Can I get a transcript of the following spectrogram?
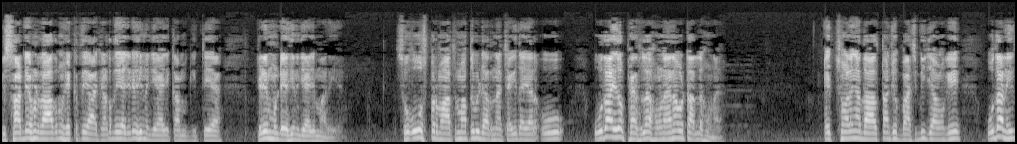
ਵੀ ਸਾਡੇ ਹੁਣ ਰਾਤ ਨੂੰ ਹਿੱਕ ਤੇ ਆ ਚੜਦੇ ਆ ਜਿਹੜੇ ਅਸੀਂ ਨਜਾਇਜ਼ ਕੰਮ ਕੀਤੇ ਆ, ਜਿਹੜੇ ਮੁੰਡੇ ਅਸੀਂ ਨਜਾਇਜ਼ ਮਾਰੇ ਆ। ਸੋ ਉਸ ਪ੍ਰਮਾਤਮਾ ਤੋਂ ਵੀ ਡਰਨਾ ਚਾਹੀਦਾ ਯਾਰ, ਉਹ, ਉਹਦਾ ਜਦੋਂ ਫੈਸਲਾ ਹੋਣਾ ਨਾ, ਉਹ ਟੱਲ ਹੋਣਾ। ਇੱਥੋਂ ਵਾਲੀਆਂ ਅਦਾਲਤਾਂ 'ਚੋਂ ਬਚ ਵੀ ਜਾਓਗੇ, ਉਹਦਾ ਨਹੀਂ,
